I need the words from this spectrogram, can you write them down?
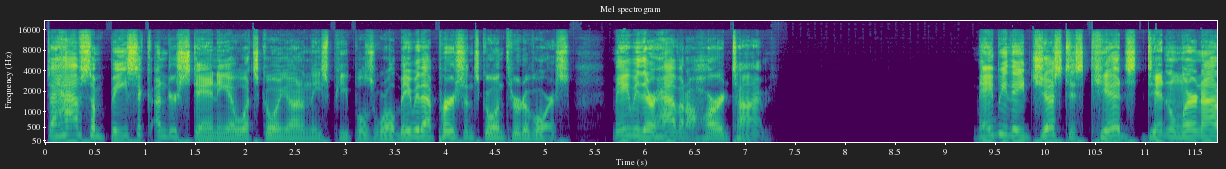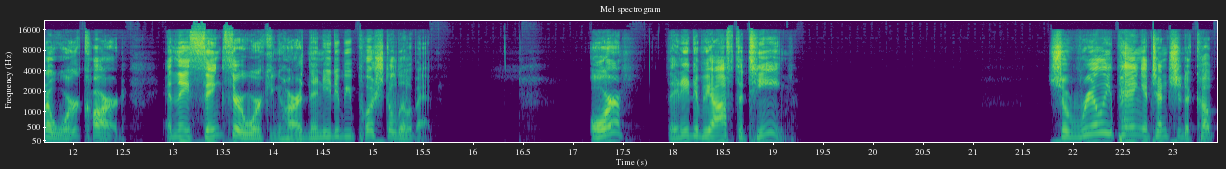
to have some basic understanding of what's going on in these people's world. Maybe that person's going through divorce. Maybe they're having a hard time. Maybe they just as kids didn't learn how to work hard and they think they're working hard and they need to be pushed a little bit. Or they need to be off the team. So, really paying attention to co-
